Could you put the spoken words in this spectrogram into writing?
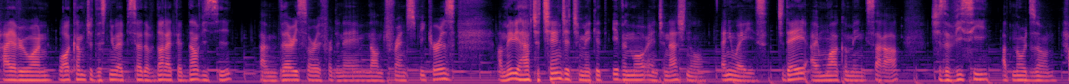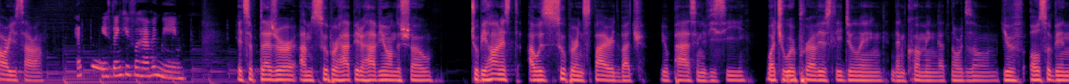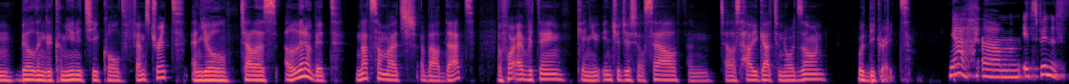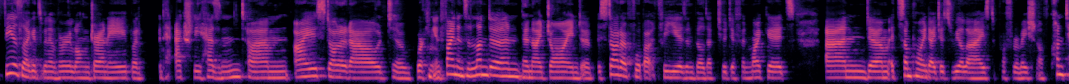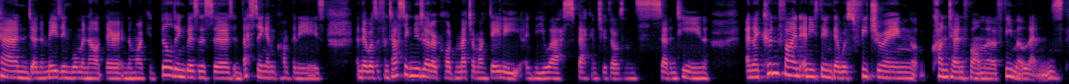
Hi everyone, welcome to this new episode of Dans la tête d'un VC. I'm very sorry for the name non-French speakers. I'll maybe have to change it to make it even more international. Anyways, today I'm welcoming Sarah. She's a VC at Northzone. How are you, Sarah? Hey, thank you for having me. It's a pleasure. I'm super happy to have you on the show. To be honest, I was super inspired by your past in VC, what you were previously doing, then coming at Northzone. You've also been building a community called FemStreet, and you'll tell us a little bit, not so much about that. Before everything, can you introduce yourself and tell us how you got to Northzone? Would be great. Yeah, um, it's been, it feels like it's been a very long journey, but it actually hasn't. Um, I started out uh, working in finance in London. Then I joined a, a, startup for about three years and built up two different markets. And um, at some point, I just realized the proliferation of content, an amazing woman out there in the market building businesses, investing in companies. And there was a fantastic newsletter called Mattermark Daily in the US back in 2017 and I couldn't find anything that was featuring content from a female lens.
